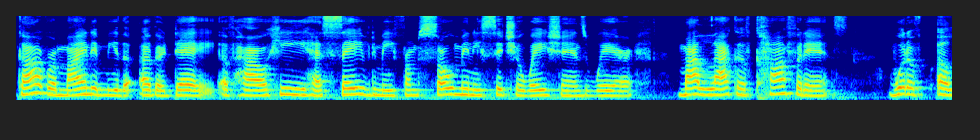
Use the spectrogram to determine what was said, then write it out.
God reminded me the other day of how He has saved me from so many situations where my lack of confidence would have uh,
